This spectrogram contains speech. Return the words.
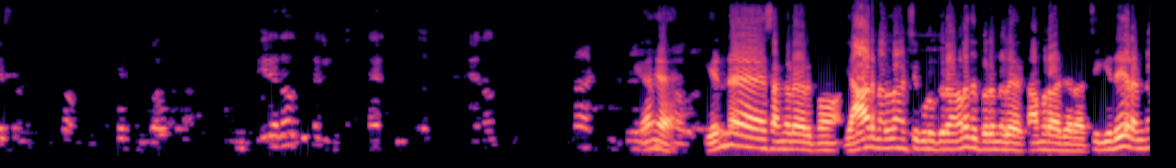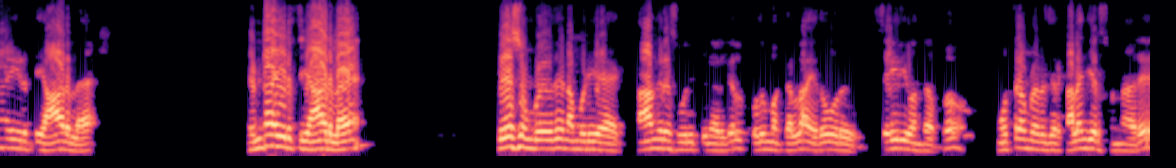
பேசுறதுக்கு அவங்க support பண்ணுவாங்க. வேற ஏதாவது திட்டங்கள் இருக்கா ரெண்டாயிரத்தி ஏங்க என்ன சங்கடம் இருக்கும்? யார் நல்லாட்சி கொடுக்குறாங்களோ அது பெருந்தலைவர் காமராஜர் ஆட்சி. இதே ரெண்டாயிரத்தி ஆறுல ரெண்டாயிரத்தி ஆறுல பேசும்பொழுது நம்முடைய காங்கிரஸ் உறுப்பினர்கள் பொதுமக்கள்லாம் ஏதோ ஒரு செய்தி வந்தப்போ முத்தமிழறிஞர் கலைஞர் சொன்னாரு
